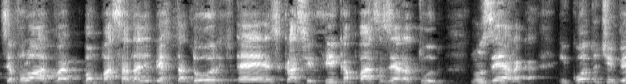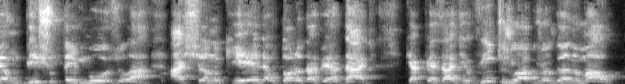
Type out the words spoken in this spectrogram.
Você falou, ah, vai, vamos passar da Libertadores, é, se classifica, passa, zera tudo. Não zera, cara. Enquanto tiver um bicho teimoso lá, achando que ele é o dono da verdade, que apesar de 20 jogos jogando mal,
